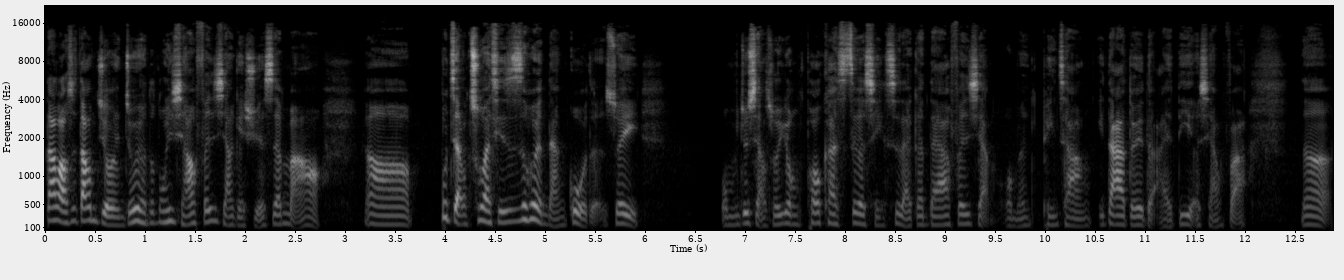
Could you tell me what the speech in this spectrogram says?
当老师当久了，你就会很多东西想要分享给学生嘛，哦，呃，不讲出来其实是会很难过的，所以我们就想说用 podcast 这个形式来跟大家分享我们平常一大堆的 idea 想法。那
